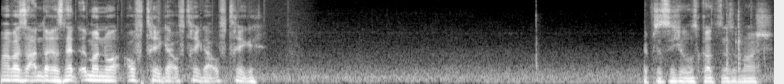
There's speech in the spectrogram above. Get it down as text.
Mal was anderes, nicht immer nur Aufträge, Aufträge, Aufträge. Ich hab das Sicherungskotzen zum Arsch.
